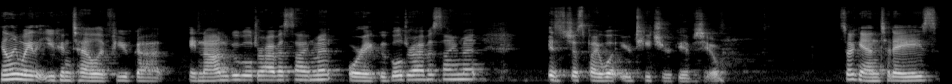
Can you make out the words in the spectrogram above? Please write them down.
The only way that you can tell if you've got a non Google Drive assignment or a Google Drive assignment is just by what your teacher gives you. So, again, today's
